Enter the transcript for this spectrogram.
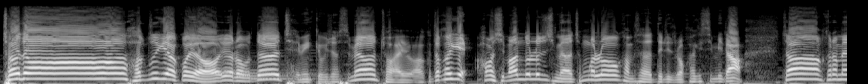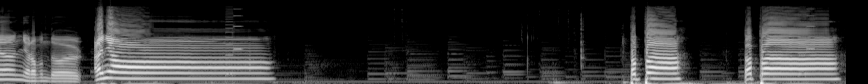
저도 황두기였고요 여러분들 재밌게 보셨으면 좋아요와 구독하기 한 번씩만 눌러주시면 정말로 감사드리도록 하겠습니다 자 그러면 여러분들 안녕 빠빠 빠빠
